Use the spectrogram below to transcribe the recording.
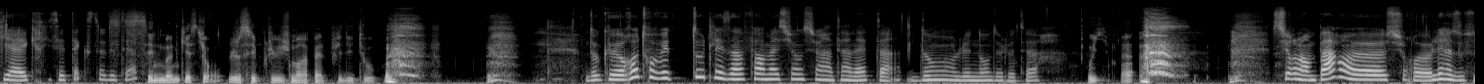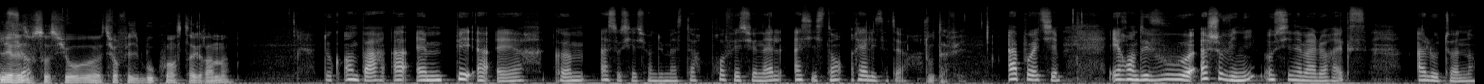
qui a écrit ces textes de théâtre C'est une bonne question, je sais plus, je me rappelle plus du tout. Donc, euh, retrouvez toutes les informations sur Internet, dont le nom de l'auteur. Oui, Sur l'Empare, euh, sur euh, les réseaux sociaux. les réseaux sociaux, sur Facebook ou Instagram. Donc Ampar, A-M-P-A-R, comme Association du Master Professionnel Assistant Réalisateur Tout à fait. à Poitiers. Et rendez-vous à Chauvigny, au cinéma Le Rex, à l'automne,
